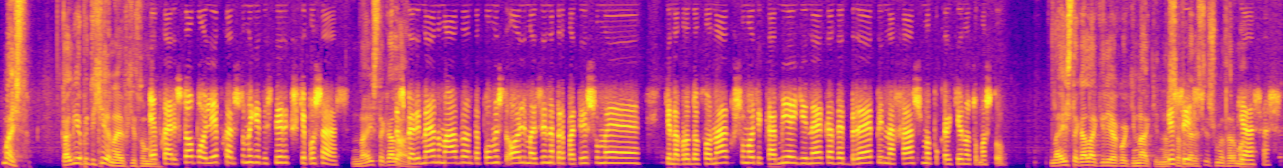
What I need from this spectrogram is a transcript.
Μάλιστα. Καλή επιτυχία να ευχηθούμε. Ευχαριστώ πολύ, ευχαριστούμε για τη στήριξη και από εσάς. Να είστε καλά. Σας περιμένουμε αύριο να τα πούμε όλοι μαζί να περπατήσουμε και να πρωτοφωνάξουμε ότι καμία γυναίκα δεν πρέπει να χάσουμε από καρκίνο του μαστού. Να είστε καλά κυρία Κοκκινάκη, να σας ευχαριστήσουμε θερμά. Γεια σας.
